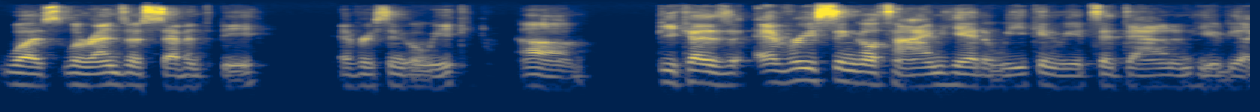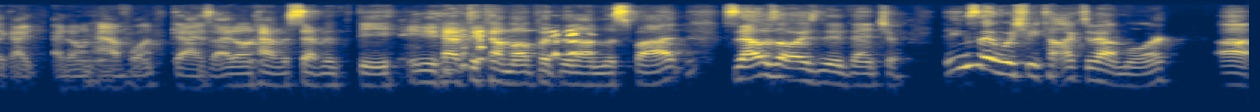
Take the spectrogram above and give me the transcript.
was Lorenzo's seventh bee every single week. Um, because every single time he had a week and we'd sit down and he would be like, I, I don't have one, guys, I don't have a seventh bee. And you'd have to come up with it on the spot. So that was always an adventure. Things I wish we talked about more. Uh,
